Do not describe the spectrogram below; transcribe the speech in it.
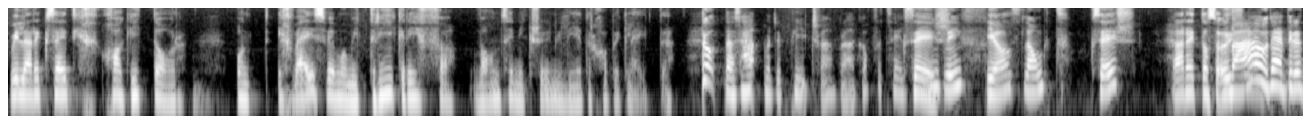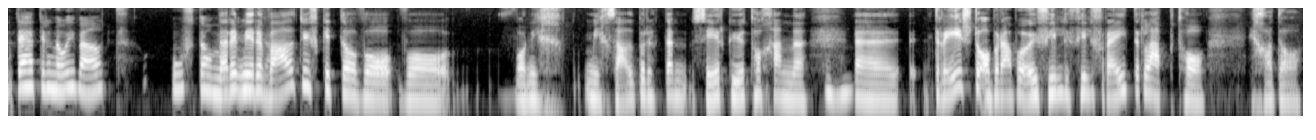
Weil er hat gesagt, ich habe Gitarre. Und ich weiß, wie man mit drei Griffen wahnsinnig schöne Lieder kann begleiten kann. Du, das hat mir der Peach Weber auch erzählt. Siehst Griff, Ja. das langt. Siehst? Er hat das euch Wow, der hat, der hat eine neue Welt aufgetan. Der hat mir eine Welt aufgetan, wo, wo, wo ich mich selber dann sehr gut habe können, äh, Dresden, aber auch viel, viel Freiheit erlebt habe. Ich habe da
